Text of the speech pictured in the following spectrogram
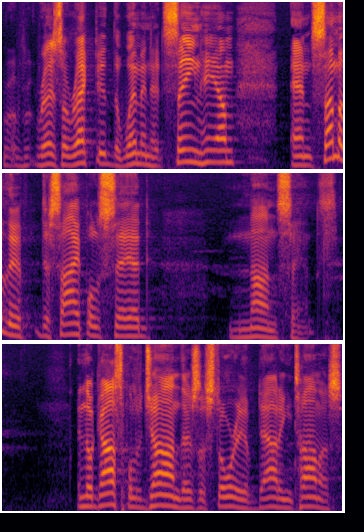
resurrected, the women had seen him. And some of the disciples said, nonsense. In the Gospel of John, there's a story of doubting Thomas.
